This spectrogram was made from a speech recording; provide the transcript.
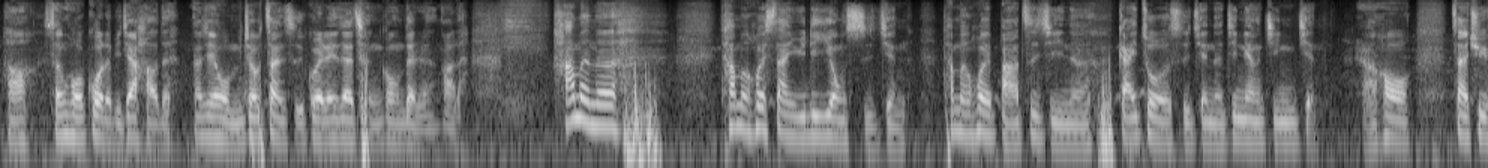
好，生活过得比较好的那些，我们就暂时归类在成功的人好了。他们呢，他们会善于利用时间，他们会把自己呢该做的时间呢尽量精简，然后再去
